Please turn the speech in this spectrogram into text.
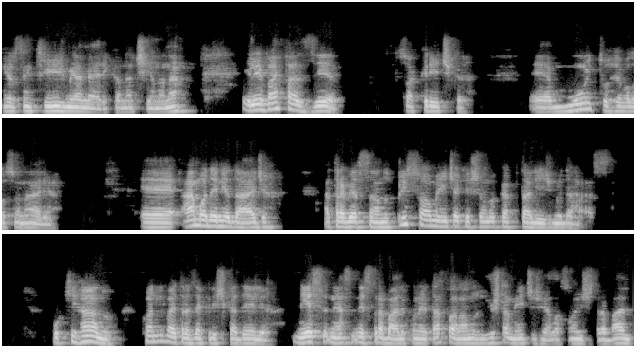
eurocentrismo e América Latina, né? Ele vai fazer sua crítica é, muito revolucionária é, à modernidade, atravessando principalmente a questão do capitalismo e da raça. O Quijano, quando ele vai trazer a crítica dele nesse, nesse, nesse trabalho, quando ele está falando justamente de relações de trabalho,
